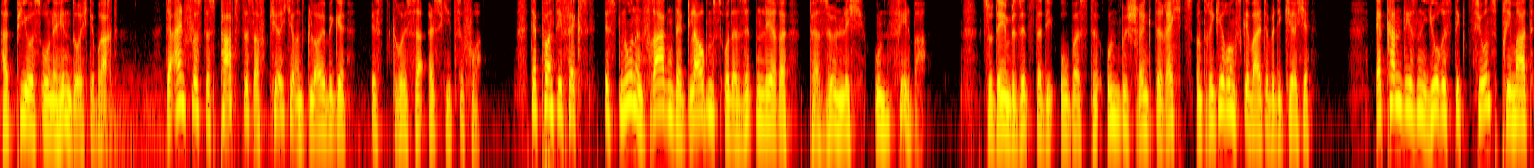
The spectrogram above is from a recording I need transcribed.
hat Pius ohnehin durchgebracht. Der Einfluss des Papstes auf Kirche und Gläubige ist größer als je zuvor. Der Pontifex ist nun in Fragen der Glaubens- oder Sittenlehre persönlich unfehlbar. Zudem besitzt er die oberste unbeschränkte Rechts- und Regierungsgewalt über die Kirche. Er kann diesen Jurisdiktionsprimat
